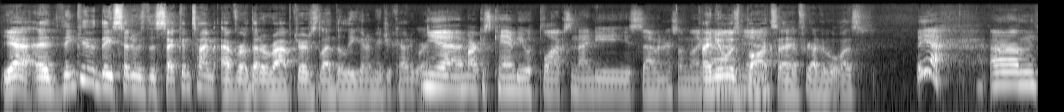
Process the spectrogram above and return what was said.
Yeah, I think they said it was the second time ever that a Raptors led the league in a major category. Yeah, Marcus Camby with blocks in '97 or something like I that. I knew it was yeah. blocks. I forgot who it was. But yeah, um,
